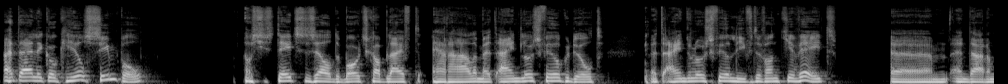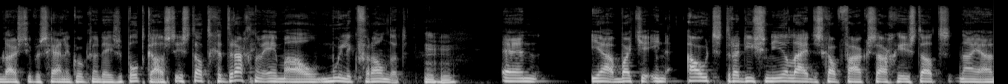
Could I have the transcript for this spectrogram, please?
uiteindelijk ook heel simpel. Als je steeds dezelfde boodschap blijft herhalen met eindeloos veel geduld, met eindeloos veel liefde. Want je weet, ehm, en daarom luister je waarschijnlijk ook naar deze podcast, is dat gedrag nou eenmaal moeilijk verandert. En ja, wat je in oud traditioneel leiderschap vaak zag, is dat, nou ja,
